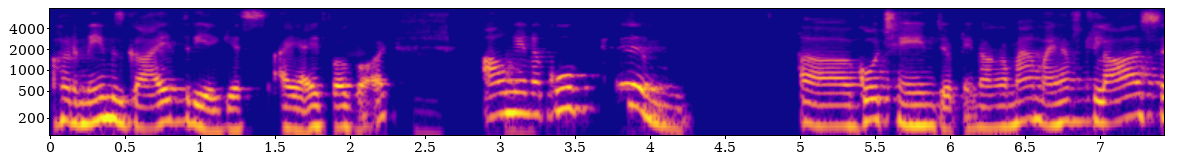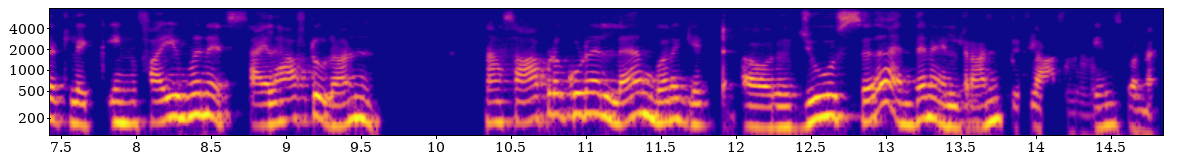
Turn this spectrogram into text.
her name is Gayatri I guess I I forgot Mm. அவங்க Mm. என்ன கூப்பிட்டு கோ சேஞ்ச் அப்படின்னாங்க ma'am I have class at like in five minutes I have to run நான் சாப்பிட கூட இல்ல. I'm gonna கெட் ஒரு juice and then I run class? அப்படின்னு சொன்னேன்.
